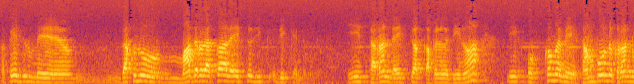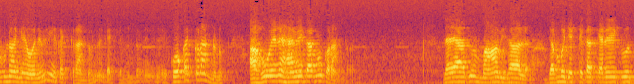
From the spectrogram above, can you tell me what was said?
අපේ දුර මේ දකුණු මාතර දක්වා ලැයිස්තු දික් වෙනකොට ඒ තරම් ලැයිස්තුවක් අපේ ළඟ තියෙනවා. මේ ඔක්කොම මේ සම්පූර්ණ කරන්න පුළුවන් ඒව නෙවෙයි ඒකත් කරන්න ඕනේ ඒකත් කරන්න ඕනේ ඒකෝකත් කරන්න ඕනේ. අහු වෙන හැම එකක්ම කරන්න ඕනේ දැන් ආතු මහා විශාල ජම්බෝ ජෙට් එකක් කැරේ කිව්වොත්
